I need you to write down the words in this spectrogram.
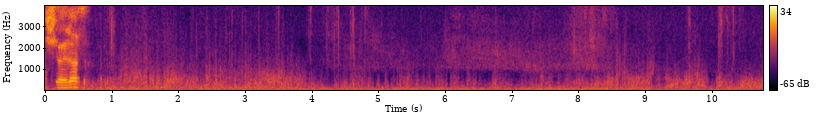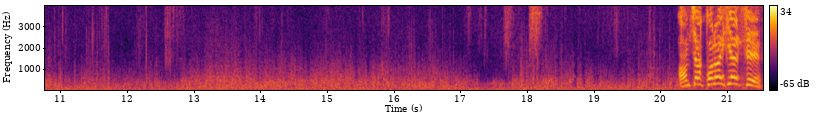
Şöyle Amca kolay gelsin.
